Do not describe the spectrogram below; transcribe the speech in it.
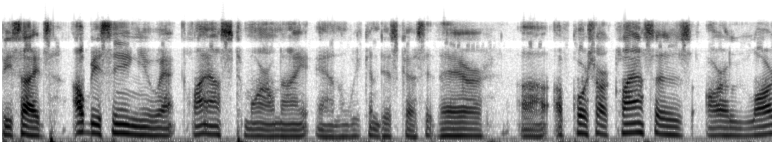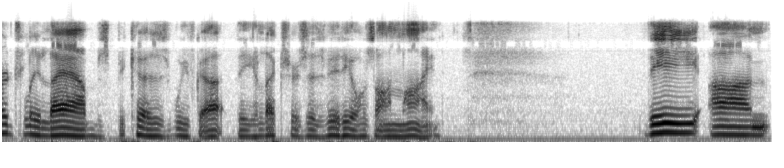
Besides, I'll be seeing you at class tomorrow night, and we can discuss it there. Uh, of course, our classes are largely labs because we've got the lectures as videos online. The um,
